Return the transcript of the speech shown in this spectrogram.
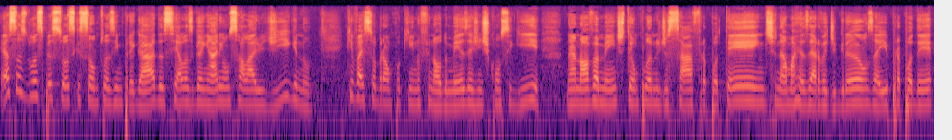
essas duas pessoas que são tuas empregadas, se elas ganharem um salário digno, que vai sobrar um pouquinho no final do mês e a gente conseguir né, novamente ter um plano de safra potente, né, uma reserva de grãos aí para poder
